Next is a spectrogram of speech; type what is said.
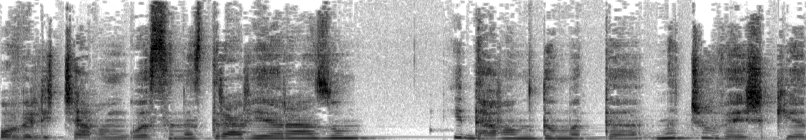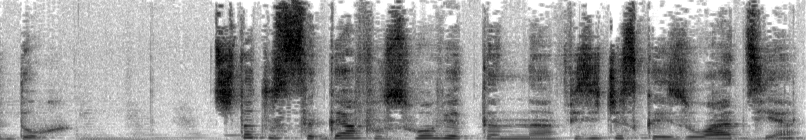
увеличавам гласа на здравия разум и давам думата на човешкия дух. Защото сега в условията на физическа изолация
